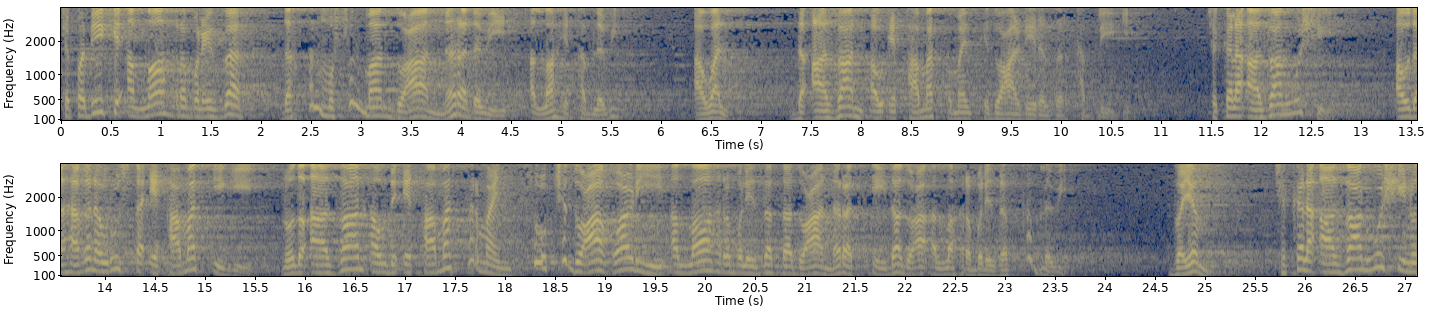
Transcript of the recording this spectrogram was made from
چې په دې کې الله رب العزت د خپل مسلمان دعا نه ردوي الله یې قبلوي اول د آزان او اقامت په منځ کې دعا ډیره زر قبلیږي چې کله آزان وشي او د هغه نه وروسته اقامت کیږي نو د آزان او د اقامت ترمنځ څوک چې دعا غواړي الله رب العزت دا دعا نه رد کوي دا دعا الله رب العزت قبلوي دویم چې کله آذان وشي نو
